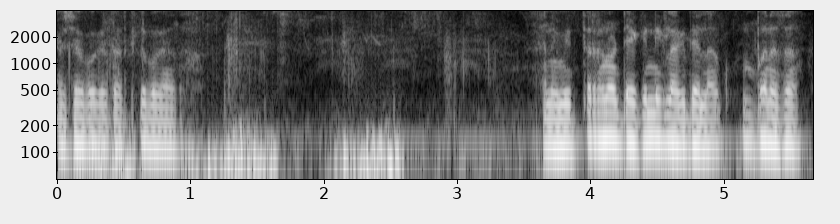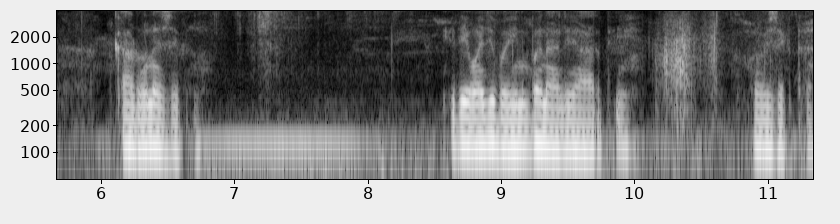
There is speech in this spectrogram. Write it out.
कशा प्रकारे चढतील बघा आता. आणि मित्रांनो टेक्निक लागते कोण पण असं काढू नाही शकत. इथे माझी बहीण पण आली आरती. होऊ शकता.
